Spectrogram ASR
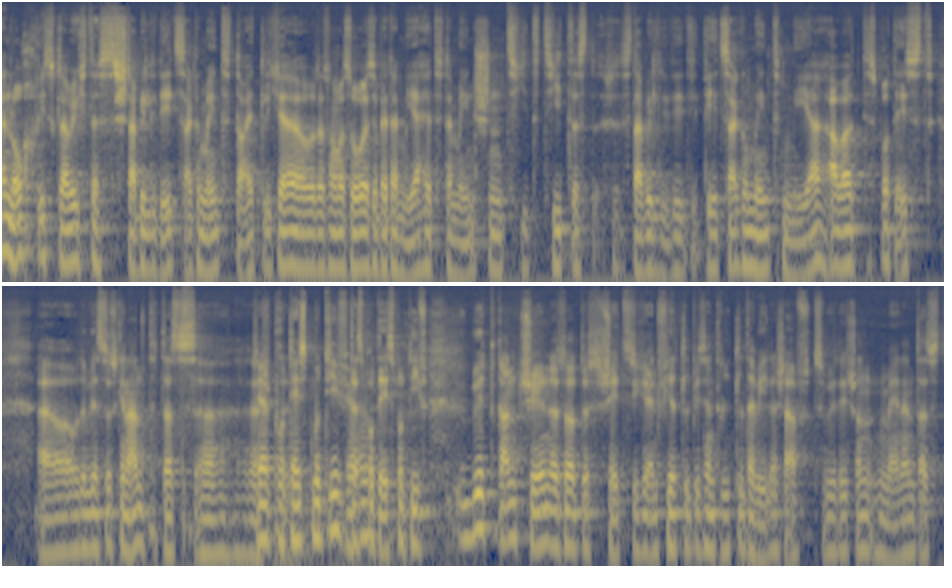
Noch ist, glaube ich, das Stabilitätsargument deutlicher oder sagen wir so, also bei der Mehrheit der Menschen zieht, zieht das Stabilitätsargument mehr, aber das Protest äh, oder wie hast du es genannt? Das, äh, Der Protestmotiv, ja. Das Protestmotiv wird ganz schön, also das schätze ich ein Viertel bis ein Drittel der Wählerschaft, würde ich schon meinen, dass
